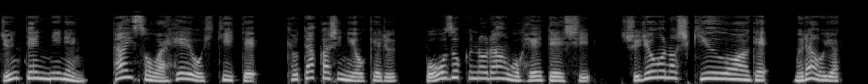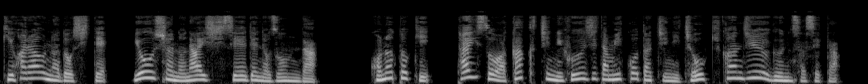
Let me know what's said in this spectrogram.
順天2年、大祖は兵を率いて、巨高市における暴族の乱を平定し、狩猟の支給を上げ、村を焼き払うなどして、容赦のない姿勢で臨んだ。この時、大祖は各地に封じた巫女たちに長期間従軍させた。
